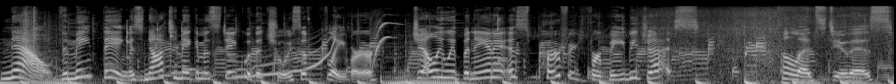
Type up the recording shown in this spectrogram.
Now, the main thing is not to make a mistake with the choice of flavor. Jelly with banana is perfect for Baby Jess. Let's do this.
